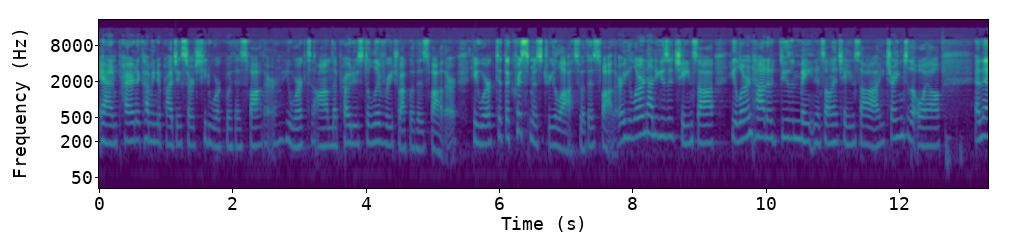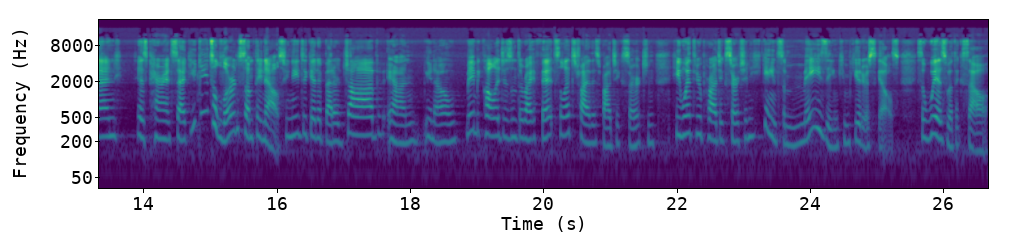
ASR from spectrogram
and prior to coming to Project Search, he'd worked with his father. He worked on the produce delivery truck with his father. He worked at the Christmas tree lots with his father. He learned how to use a chainsaw. He learned how to do the maintenance on the chainsaw. He changed the oil, and then his parents said, You need to learn something else. You need to get a better job, and, you know, maybe college isn't the right fit, so let's try this Project Search. And he went through Project Search and he gained some amazing computer skills. He's a whiz with Excel.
